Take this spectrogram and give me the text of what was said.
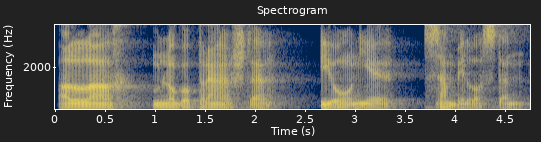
Allah mnogo prašta i on je samilostan.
